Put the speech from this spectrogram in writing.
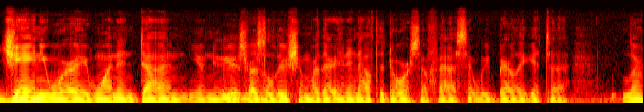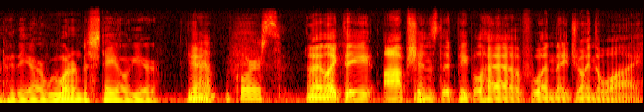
January one and done, you know, New Year's Mm-hmm. resolution where they're in and out the door so fast that we barely get to learn who they are. We want them to stay all year. Yeah. Yep, of course. And I like the options that people have when they join the Y.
